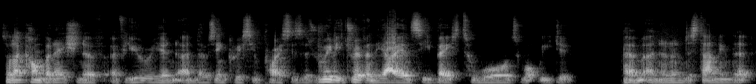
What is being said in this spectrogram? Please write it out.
So that combination of, of Uri and, and those increasing prices has really driven the I&C base towards what we do um, and an understanding that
